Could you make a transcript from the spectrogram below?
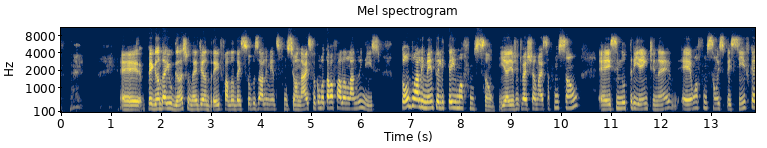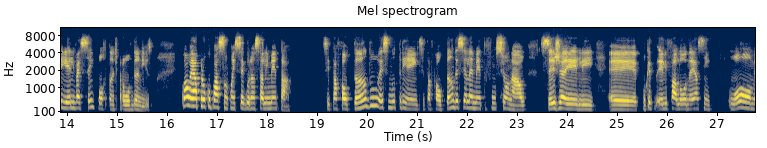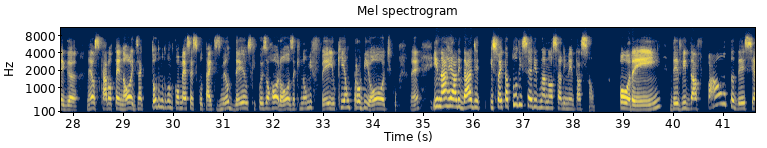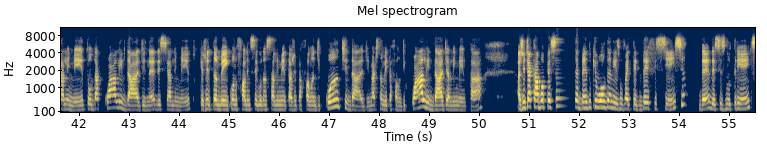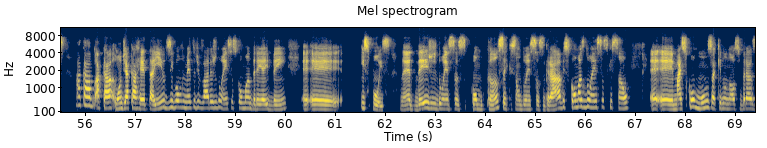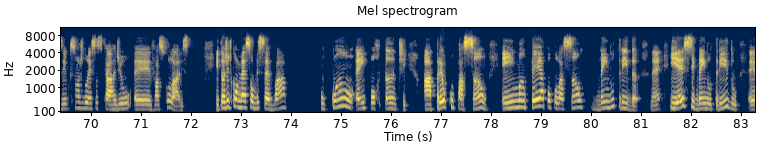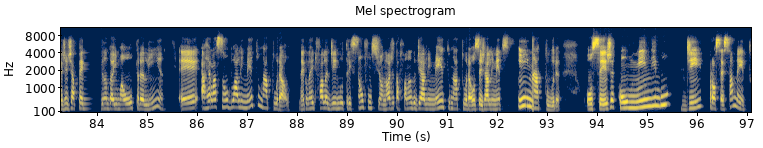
É, pegando aí o gancho né, de Andrei, falando aí sobre os alimentos funcionais, foi como eu estava falando lá no início. Todo alimento ele tem uma função, e aí a gente vai chamar essa função, é, esse nutriente, né, é uma função específica e ele vai ser importante para o organismo. Qual é a preocupação com a insegurança alimentar? Se está faltando esse nutriente, se está faltando esse elemento funcional, seja ele, é, porque ele falou, né, assim, o ômega, né, os carotenoides, aí todo mundo quando começa a escutar diz, meu Deus, que coisa horrorosa, que nome feio, o que é um probiótico, né? E na realidade, isso aí está tudo inserido na nossa alimentação. Porém, devido à falta desse alimento ou da qualidade né, desse alimento, que a gente também, quando fala em segurança alimentar, a gente está falando de quantidade, mas também está falando de qualidade alimentar, a gente acaba percebendo que o organismo vai ter deficiência né, desses nutrientes, onde acarreta aí o desenvolvimento de várias doenças, como a Andrea aí bem é, é, expôs, né? desde doenças como câncer, que são doenças graves, como as doenças que são é, é mais comuns aqui no nosso Brasil, que são as doenças cardiovasculares. Então, a gente começa a observar o quão é importante a preocupação em manter a população bem nutrida, né? E esse bem nutrido, é, a gente já pegando aí uma outra linha, é a relação do alimento natural. Né? Quando a gente fala de nutrição funcional, a gente está falando de alimento natural, ou seja, alimentos in natura, ou seja, com o mínimo de processamento.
